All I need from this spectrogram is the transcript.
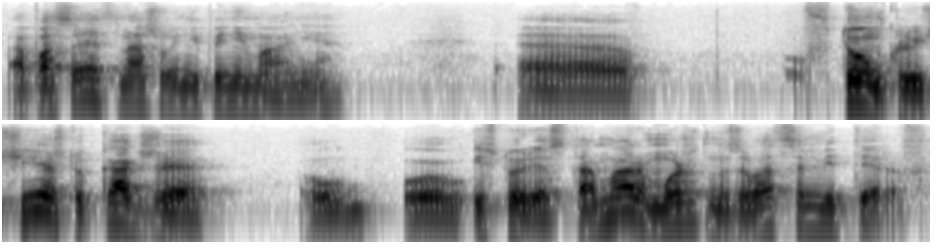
опасается нашего непонимания в том ключе, что как же история с Тамар может называться Митеров.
